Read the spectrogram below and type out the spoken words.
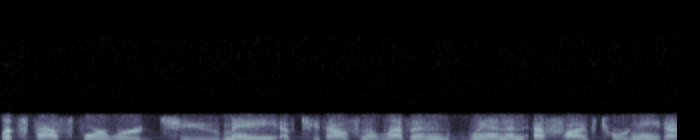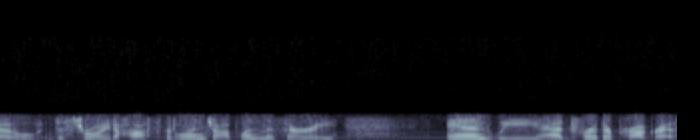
Let's fast forward to May of 2011 when an F5 tornado destroyed a hospital in Joplin, Missouri. And we had further progress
